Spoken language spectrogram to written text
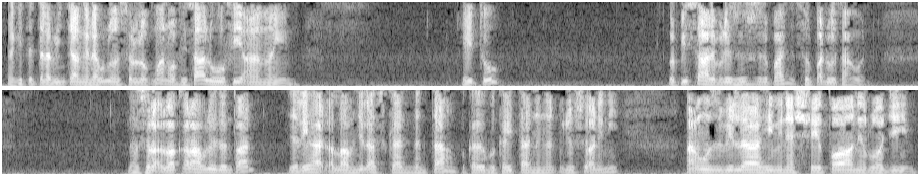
dan kita telah bincangkan dahulu surah Luqman wa fisaluhu fi amain. Iaitu berpisah daripada susu depan selepas dua tahun. Dan surah Al-Baqarah boleh tuan-tuan, kita lihat Allah menjelaskan tentang perkara berkaitan dengan penyusuan ini. A'udzubillahi minasyaitonir rajim.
